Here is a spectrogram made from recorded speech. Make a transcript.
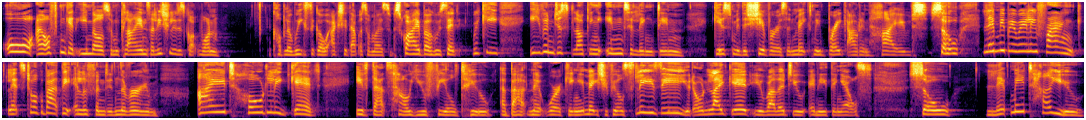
or I often get emails from clients. I literally just got one a couple of weeks ago. Actually, that was from a subscriber who said, Rikke, even just logging into LinkedIn gives me the shivers and makes me break out in hives. So let me be really frank. Let's talk about the elephant in the room. I totally get if that's how you feel too about networking. It makes you feel sleazy, you don't like it, you rather do anything else. So let me tell you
